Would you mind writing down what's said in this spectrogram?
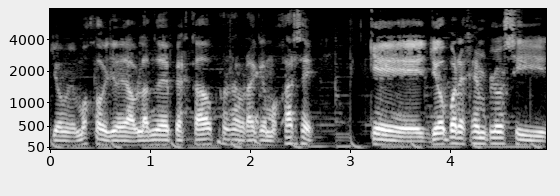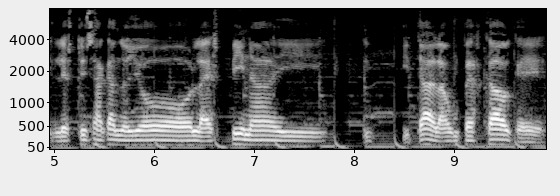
yo me mojo. Yo hablando de pescado, pues habrá que mojarse. Que yo, por ejemplo, si le estoy sacando yo la espina y, y, tal a un pescado que,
